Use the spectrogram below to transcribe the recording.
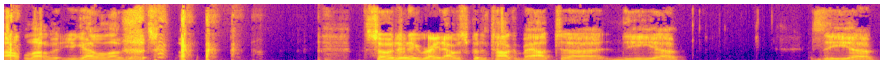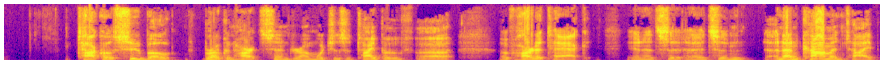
I love it. You gotta love that. So, at any rate, I was going to talk about uh, the uh, the uh, Takotsubo broken heart syndrome, which is a type of uh, of heart attack, and it's a, it's an, an uncommon type,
